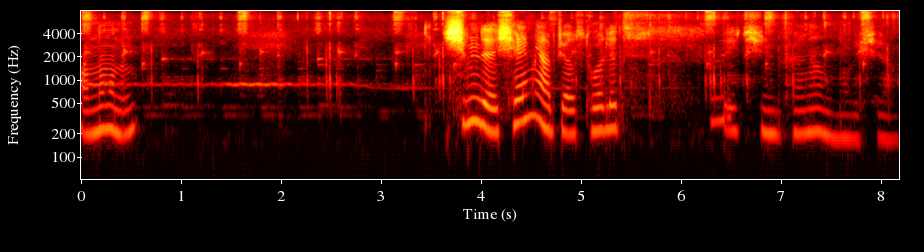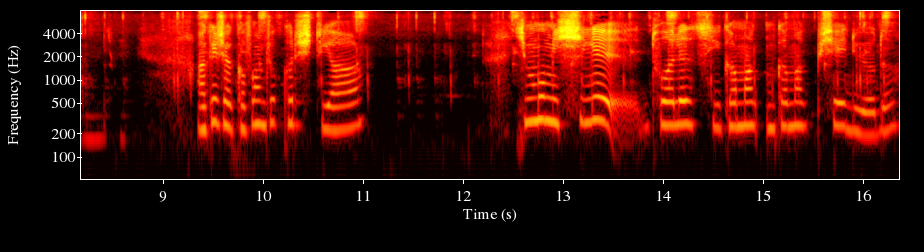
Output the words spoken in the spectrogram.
anlamadım. Şimdi şey mi yapacağız? Tuvalet için falan mı bir şey yapmamız Arkadaşlar kafam çok karıştı ya. Şimdi bu mişili tuvalet yıkamak yıkamak bir şey diyordu.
